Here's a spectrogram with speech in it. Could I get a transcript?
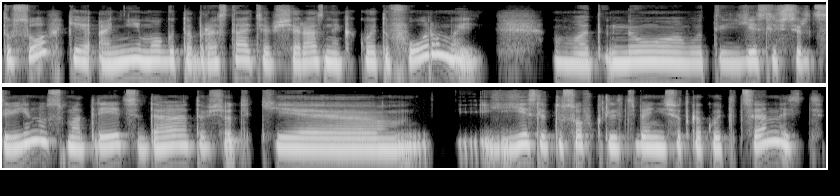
тусовки, они могут обрастать вообще разной какой-то формой, вот, но вот если в сердцевину смотреть, да, то все таки если тусовка для тебя несет какую-то ценность,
